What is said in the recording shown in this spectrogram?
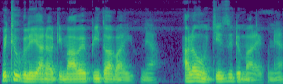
ဝိထုကလေးကတော့ဒီမှာပဲပြီးသွားပါပြီခင်ဗျာအားလုံးကိုကျေးဇူးတင်ပါတယ်ခင်ဗျာ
